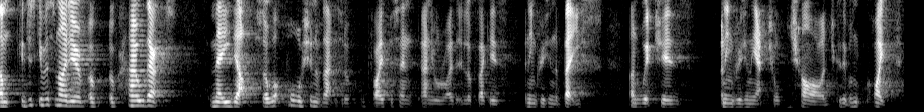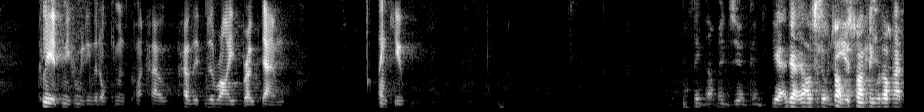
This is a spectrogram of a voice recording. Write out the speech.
um, could just give us an idea of, of, of how that's made up. So what portion of that sort of 5% annual rise it looks like is an increase in the base and which is an increase in the actual charge, because it wasn't quite clear to me from reading the documents quite how, how the, the rise broke down. Thank you. I think that means you can. Yeah, yeah, I was just, I'm just trying to think what I've had.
